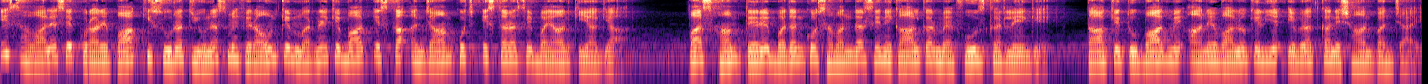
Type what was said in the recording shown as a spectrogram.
इस हवाले से कुरान पाक की सूरत यूनस में फिराउन के मरने के बाद इसका अंजाम कुछ इस तरह से बयान किया गया। बस हम तेरे बदन को समंदर से निकाल कर महफूज कर लेंगे, ताकि तू बाद में आने वालों के लिए इबरत का निशान बन जाए।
